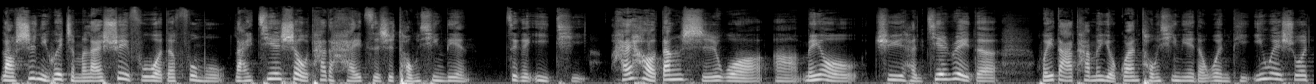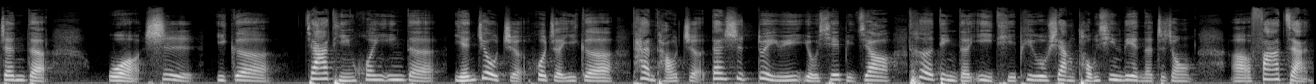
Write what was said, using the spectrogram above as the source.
老师你会怎么来说服我的父母来接受他的孩子是同性恋这个议题？”还好当时我啊，没有去很尖锐的。回答他们有关同性恋的问题，因为说真的，我是一个家庭婚姻的研究者或者一个探讨者，但是对于有些比较特定的议题，譬如像同性恋的这种呃发展，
